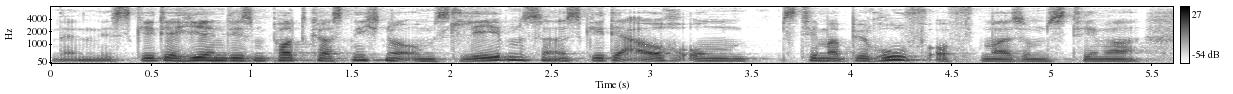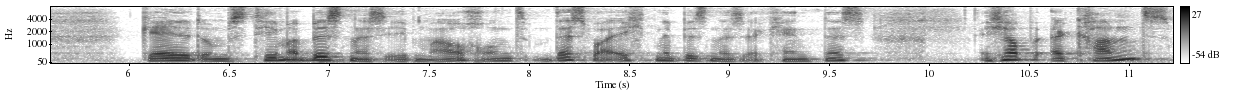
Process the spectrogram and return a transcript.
Denn es geht ja hier in diesem Podcast nicht nur ums Leben, sondern es geht ja auch um das Thema Beruf, oftmals ums Thema Geld, ums Thema Business eben auch. Und das war echt eine Business-Erkenntnis. Ich habe erkannt,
